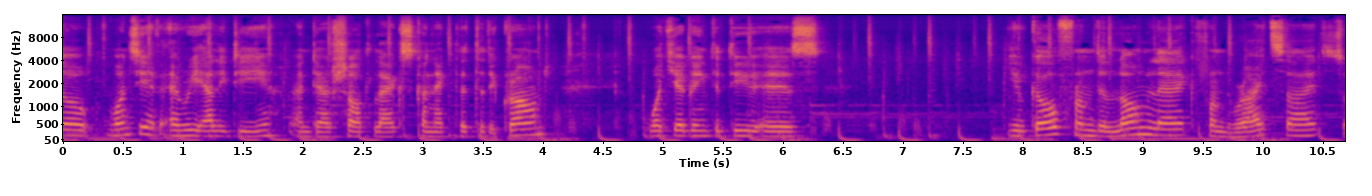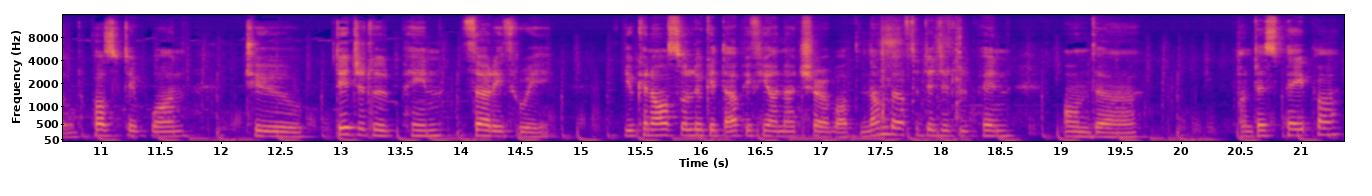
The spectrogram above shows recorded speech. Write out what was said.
So once you have every LED and their short legs connected to the ground, what you're going to do is you go from the long leg from the right side, so the positive one, to digital pin 33. You can also look it up if you're not sure about the number of the digital pin on the on this paper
